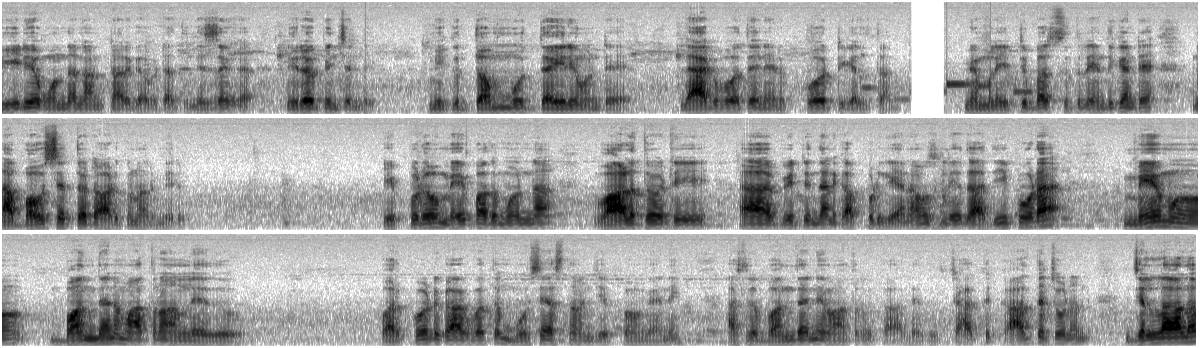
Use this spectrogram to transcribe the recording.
వీడియో ఉందని అంటున్నారు కాబట్టి అది నిజంగా నిరూపించండి. మీకు దమ్ము ధైర్యం ఉంటే లేకపోతే నేను కోర్టుకి వెళ్తాను మిమ్మల్ని ఎట్టి పరిస్థితులు ఎందుకంటే నా భవిష్యత్తుతో ఆడుకున్నారు మీరు. ఎప్పుడో మే పదమూడున వాళ్ళతోటి పెట్టిన దానికి అప్పుడు అనౌన్స్ లేదు. అది కూడా మేము బంద్ అని మాత్రం అనలేదు. వర్కౌట్ కాకపోతే మూసేస్తామని చెప్పాం కానీ అసలు బంద్ అని మాత్రం కాలేదు. చాతి కాలితే చూడండి. జిల్లాలో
